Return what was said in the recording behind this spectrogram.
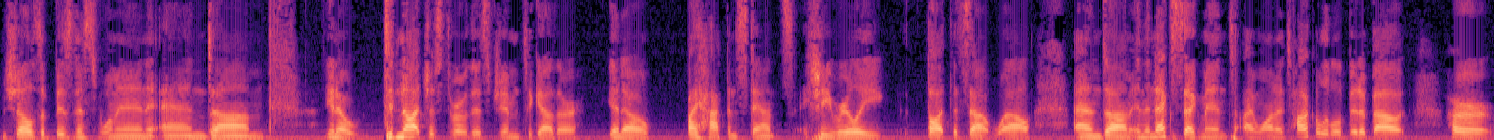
Michelle's a businesswoman, and um, you know, did not just throw this gym together, you know, by happenstance. She really thought this out well. And um, in the next segment, I want to talk a little bit about her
